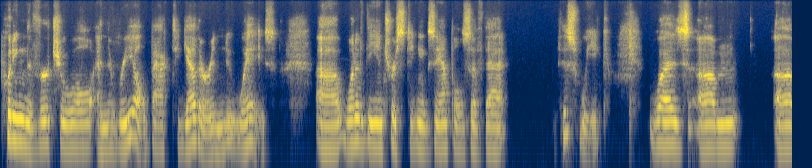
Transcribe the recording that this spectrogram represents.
putting the virtual and the real back together in new ways. Uh, one of the interesting examples of that this week was um, a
